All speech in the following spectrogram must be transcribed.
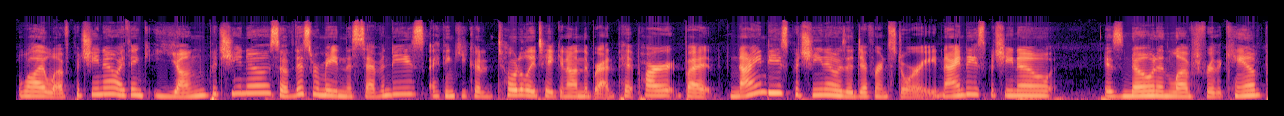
while I love Pacino, I think young Pacino, so if this were made in the 70s, I think he could have totally taken on the Brad Pitt part, but 90s Pacino is a different story. 90s Pacino is known and loved for the camp,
